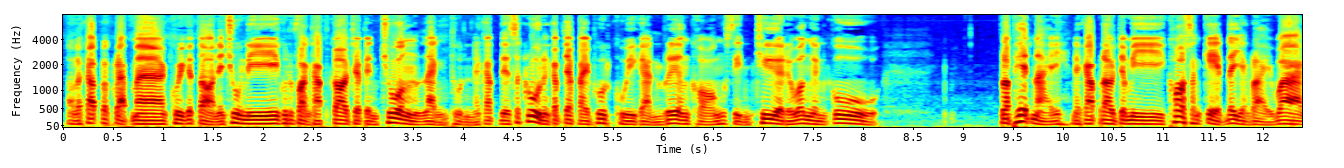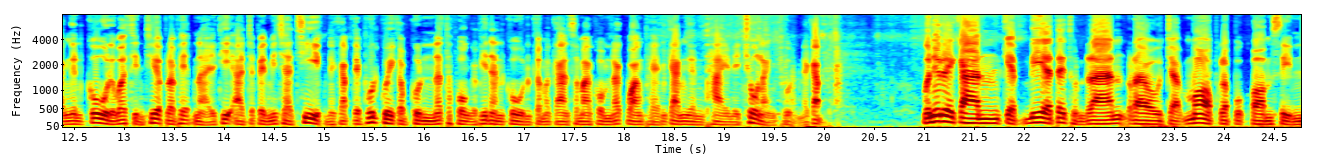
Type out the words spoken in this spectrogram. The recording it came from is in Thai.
เอาละครับเรากลับมาคุยกันต่อในช่วงนี้คุณผู้ฟังครับก็จะเป็นช่วงแหล่งทุนนะครับเดี๋ยวสักครู่หนึ่งครับจะไปพูดคุยกันเรื่องของสินเชื่อหรือว่าเงินกู้ ประเภทไหนนะครับเราจะมีข้อสังเกตได้อย่างไรว่าเงินกู้หรือว่าสินเชื่อประเภทไหนที่อาจจะเป็นมิจฉาชีพนะครับแต่พูดคุยกับคุณนัทพงศ์กับพี่นันกูลกรรมการสมาคมนักวางแผนการเงินไทยในช่วงแหล่งทุนนะครับวันนี้รายการเก็บเบี้ยใต้ถุนร้าน เราจะมอบกระปุกออมสิน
